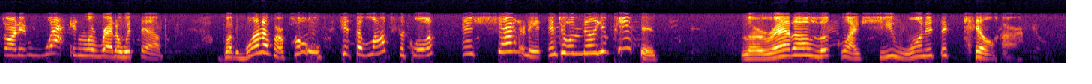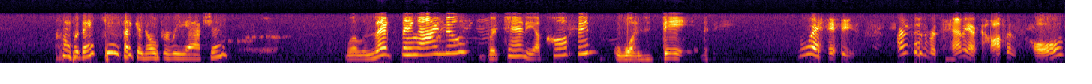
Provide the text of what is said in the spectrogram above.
started whacking Loretta with them. But one of her poles hit the lobster claw and shattered it into a million pieces. Loretta looked like she wanted to kill her. Oh, that seems like an overreaction. Well, the next thing I knew, Britannia Coffin was dead. Wait, aren't those Britannia Coffin's holes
